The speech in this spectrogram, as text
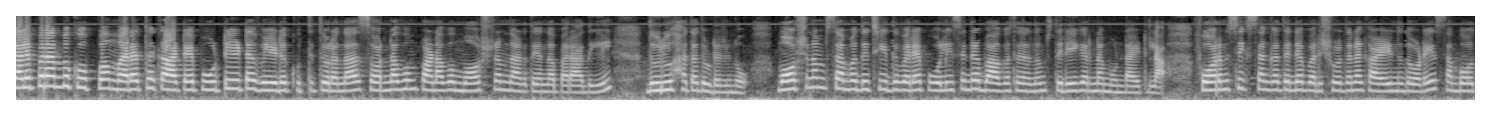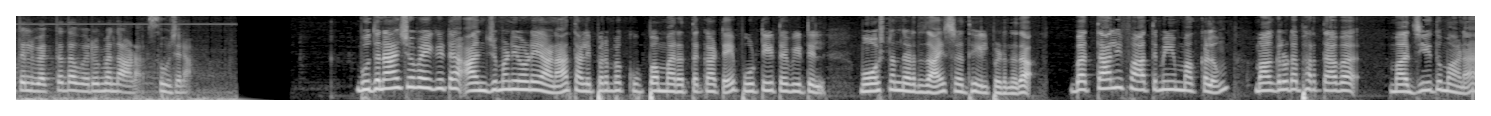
തളിപ്പറമ്പ് കുപ്പ് മരത്തക്കാട്ടെ പൂട്ടിയിട്ട വീട് കുത്തിത്തുറന്ന് സ്വർണവും പണവും മോഷണം നടത്തിയെന്ന പരാതിയിൽ ദുരൂഹത തുടരുന്നു. മോഷണം സംബന്ധിച്ച് ഇതുവരെ പോലീസിന്റെ ഭാഗത്തു നിന്നും സ്ഥിരീകരണം ഉണ്ടായിട്ടില്ല. ഫോറൻസിക് സംഘത്തിന്റെ പരിശോധന കഴിയുന്നതോടെ സംഭവത്തിൽ വ്യക്തത വരുമെന്നാണ് സൂചന. ബുധനാഴ്ച വൈകിട്ട് അഞ്ചു മണിയോടെയാണ് തളിപ്പറമ്പ് കുപ്പം മരത്തക്കാട്ടെ പൂട്ടിയിട്ട വീട്ടിൽ മോഷണം നടന്നതായി ശ്രദ്ധയിൽപ്പെടുന്നത്. ബത്താലി ഫാത്തിമയും മക്കളും മകളുടെ ഭർത്താവ് മജീദുമാണ്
